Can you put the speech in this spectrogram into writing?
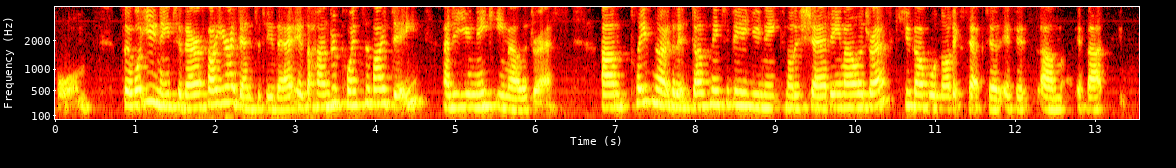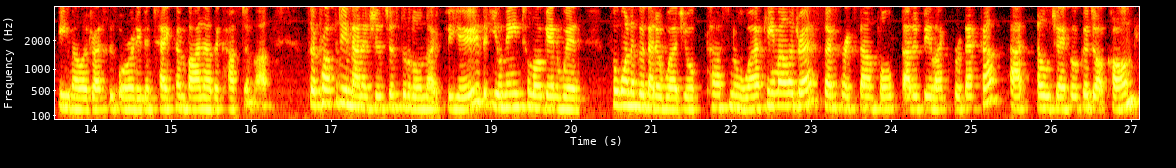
form. So what you need to verify your identity there is 100 points of ID and a unique email address. Um, please note that it does need to be a unique, not a shared email address. QGov will not accept it if it's um, if that email address has already been taken by another customer. So property managers, just a little note for you that you'll need to log in with for want of a better word, your personal work email address. So for example, that would be like rebecca at ljhooker.com.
